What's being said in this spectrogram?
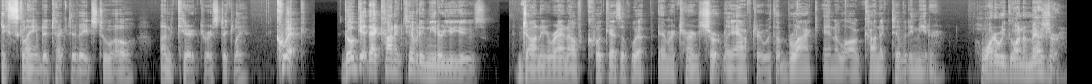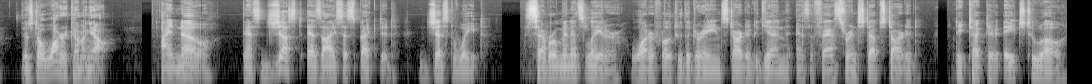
exclaimed Detective H2O uncharacteristically. Quick! Go get that connectivity meter you use. Johnny ran off quick as a whip and returned shortly after with a black analog connectivity meter. What are we going to measure? There's no water coming out. I know. That's just as I suspected. Just wait. Several minutes later, water flow to the drain started again as the fast rinse step started. Detective H2O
